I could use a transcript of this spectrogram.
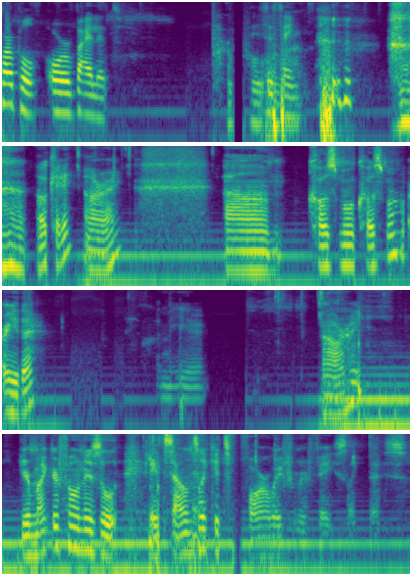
purple or violet. Purple. It's the same. okay, all right. Um, Cosmo, Cosmo, are you there? I'm here. All right. Your microphone is. It sounds like it's far away from your face, like this.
